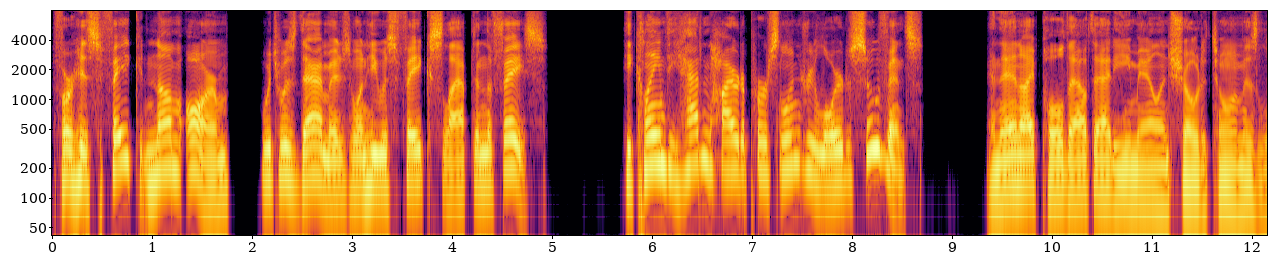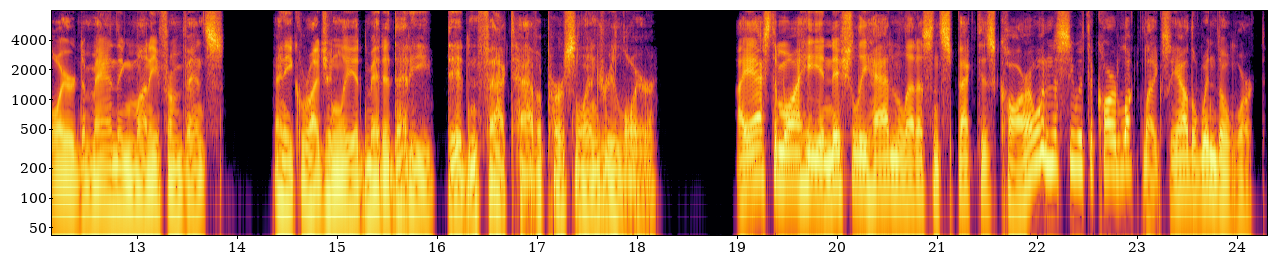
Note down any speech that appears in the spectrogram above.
for his fake numb arm, which was damaged when he was fake slapped in the face. He claimed he hadn't hired a personal injury lawyer to sue Vince. And then I pulled out that email and showed it to him, his lawyer demanding money from Vince. And he grudgingly admitted that he did, in fact, have a personal injury lawyer. I asked him why he initially hadn't let us inspect his car. I wanted to see what the car looked like, see how the window worked,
